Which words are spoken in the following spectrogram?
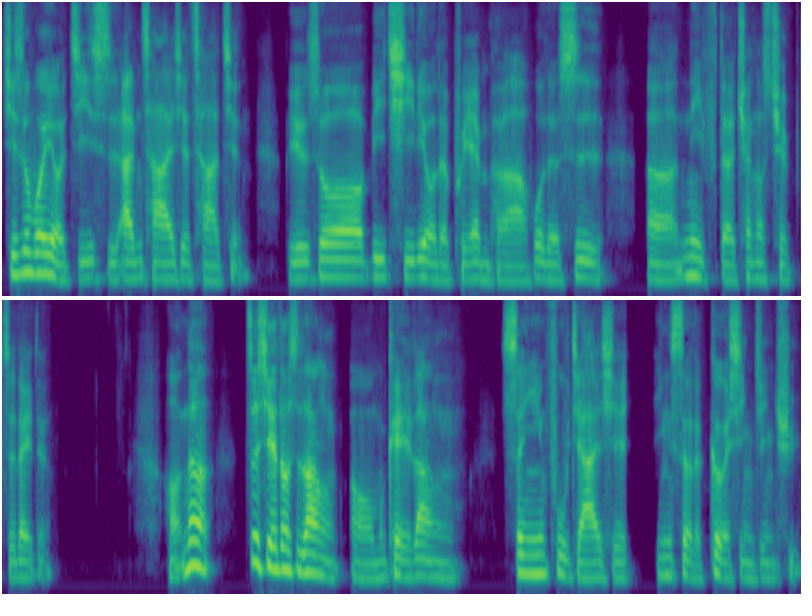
其实我也有及时安插一些插件，比如说 V 七六的 preamp 啊，或者是呃 Neve 的 channel strip 之类的。好，那这些都是让哦，我们可以让声音附加一些音色的个性进去。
